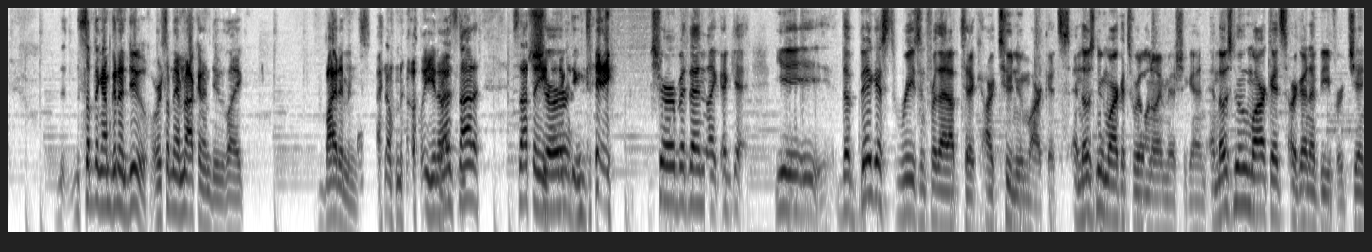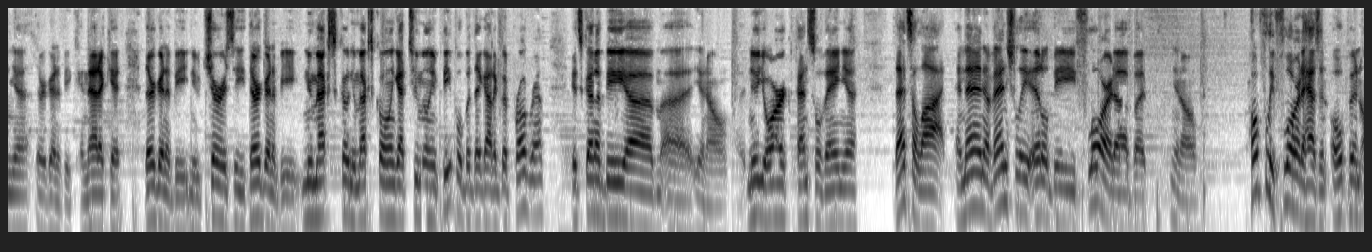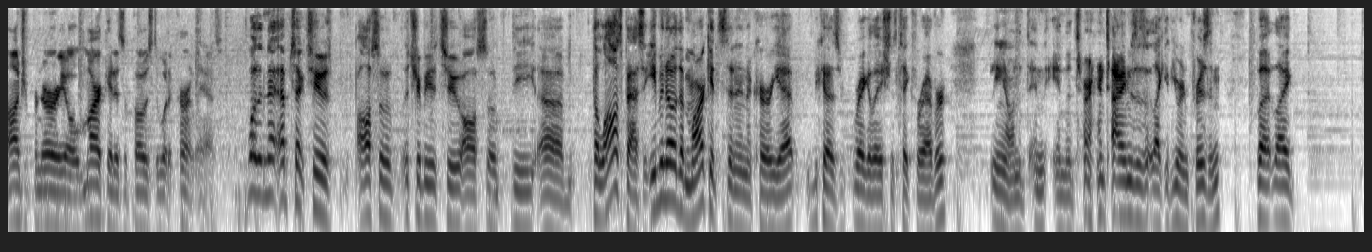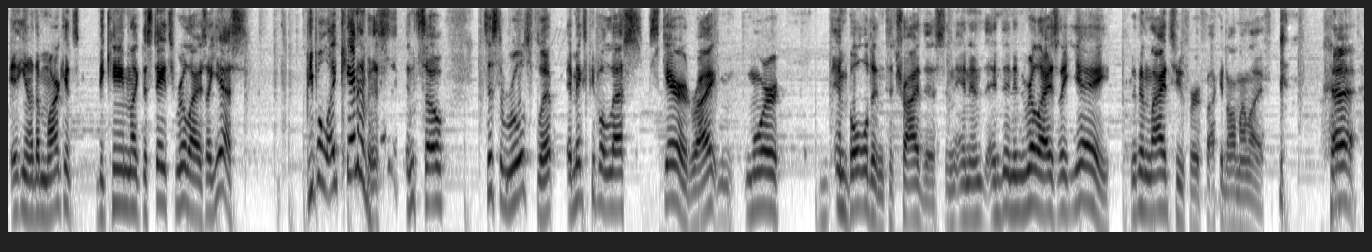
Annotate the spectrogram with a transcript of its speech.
something I'm going to do or something I'm not going to do, like vitamins. I don't know. You know, Right. it's not a, it's not the Sure. thing. Sure, but then like again, you, the biggest reason for that uptick are two new markets, and those new markets were Illinois, Michigan, and those new markets are going to be Virginia, they're going to be Connecticut, they're going to be New Jersey, they're going to be New Mexico. New Mexico only got two million people, but they got a good program. It's going to be um, uh, you know New York, Pennsylvania. That's a lot, and then eventually it'll be Florida, but you know. Hopefully, Florida has an open entrepreneurial market as opposed to what it currently has. Well, the uptick too is also attributed to also the um, the laws passing, even though the markets didn't occur yet because regulations take forever. You know, in, in, the turn times is like if you're in prison, but like it, you know, the markets became like the states realized like yes, people like cannabis, and so since the rules flip, it makes people less scared, right? More emboldened to try this, and and and, and then realize like, yay, we've been lied to for fucking all my life.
